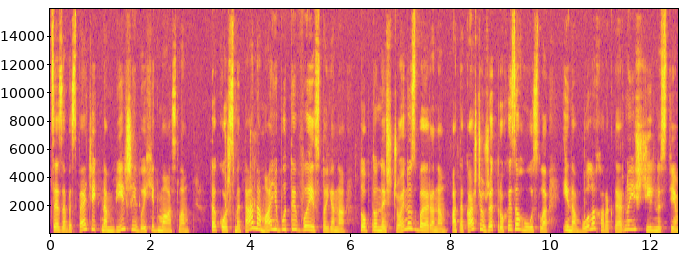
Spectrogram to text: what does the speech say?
це забезпечить нам більший вихід масла. Також сметана має бути вистояна, тобто не щойно збирана, а така, що вже трохи загусла і набула характерної щільності.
